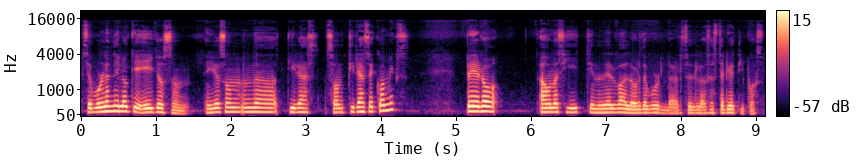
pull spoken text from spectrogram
se burlan de lo que ellos son. Ellos son una tiras, son tiras de cómics, pero aún así tienen el valor de burlarse de los estereotipos.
